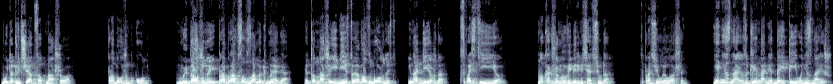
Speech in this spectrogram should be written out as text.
будет отличаться от нашего. Продолжил он. Мы должны пробраться в замок Нега это наша единственная возможность и надежда спасти ее. Но как же мы выберемся отсюда? Спросил Илаши. Я не знаю заклинания, да и ты его не знаешь.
